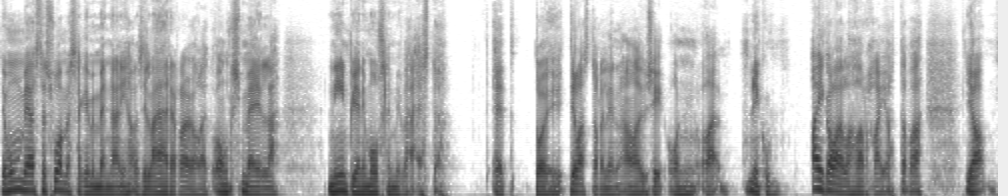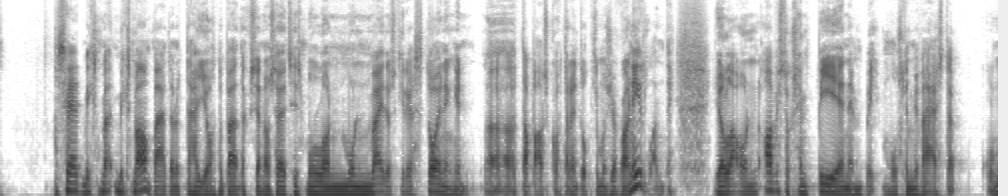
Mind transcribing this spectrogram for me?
Ja mun mielestä Suomessakin me mennään ihan sillä äärirajoilla, että onko meillä niin pieni muslimiväestö, että toi tilastollinen analyysi on äh, niin kuin, aika lailla harhaanjohtavaa. Ja se, että miksi mä, miksi mä oon päätynyt tähän johtopäätökseen, on se, että siis mulla on mun väitöskirjassa toinenkin äh, tapauskohtainen tutkimus, joka on Irlanti, jolla on aavistuksen pienempi muslimiväestö kuin,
